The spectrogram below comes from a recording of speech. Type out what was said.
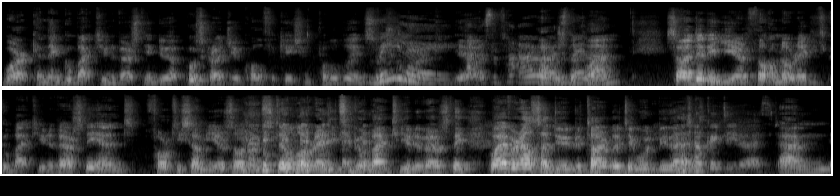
work and then go back to university and do a postgraduate qualification, probably in social really? work. Yeah, That was the plan. Oh, I that was the plan. So I did a year, thought I'm not ready to go back to university, and 40 some years on, I'm still not ready to go back to university. Whatever else I do in retirement, it wouldn't be that. that Not going to university. um,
